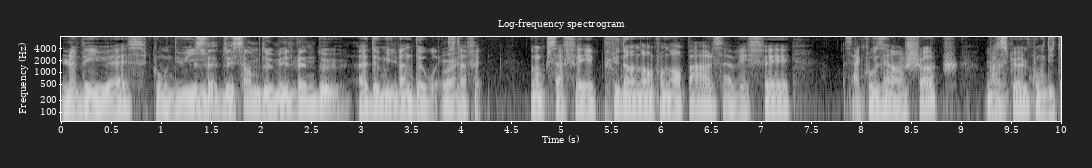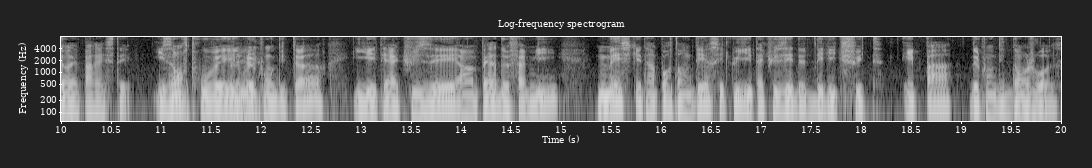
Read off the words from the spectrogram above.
Le VUS conduit... C'est décembre 2022. 2022, oui, tout à fait. Donc, ça fait plus d'un an qu'on en parle. Ça avait fait, ça a causé un choc parce que le conducteur n'est pas resté. Ils ont retrouvé ben le conducteur. Il était accusé, un père de famille. Mais ce qui est important de dire, c'est que lui, il est accusé de délit de fuite et pas de conduite dangereuse.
